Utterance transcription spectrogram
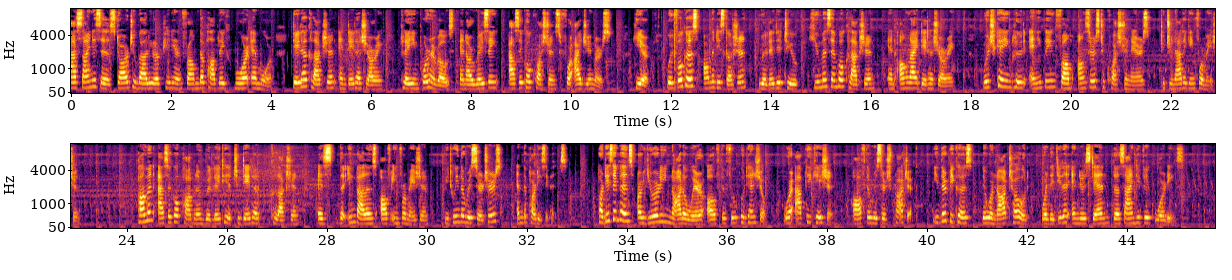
As scientists start to value opinion from the public more and more, data collection and data sharing play important roles and are raising ethical questions for iGEMers. Here, we focus on the discussion related to human sample collection and online data sharing, which can include anything from answers to questionnaires to genetic information. Common ethical problem related to data collection is the imbalance of information between the researchers and the participants. Participants are usually not aware of the full potential or application of the research project, either because they were not told or they didn't understand the scientific wordings.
